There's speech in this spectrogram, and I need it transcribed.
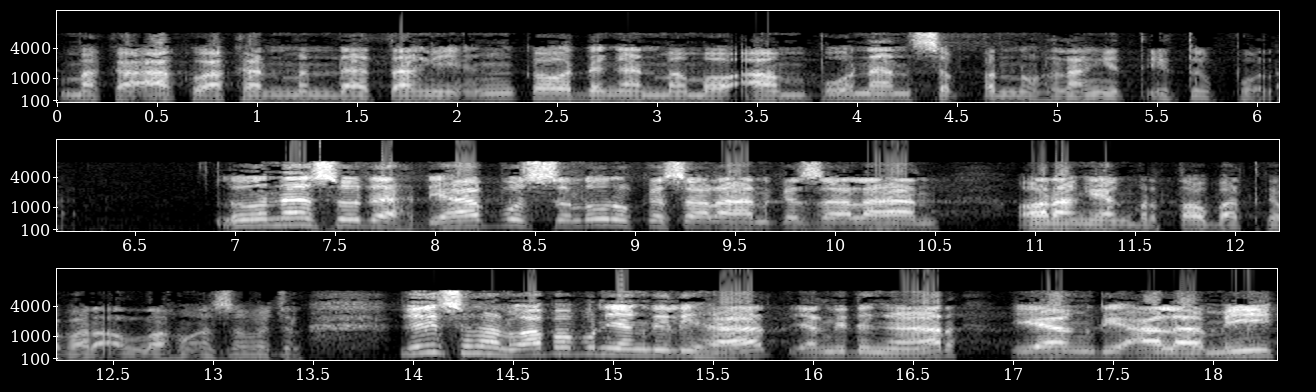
maka aku akan mendatangi engkau dengan membawa ampunan sepenuh langit itu pula. Lunas sudah dihapus seluruh kesalahan-kesalahan orang yang bertobat kepada Allah Azza wa. Jadi selalu apa pun yang dilihat, yang didengar, yang dialami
